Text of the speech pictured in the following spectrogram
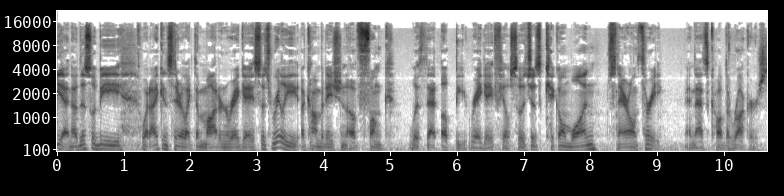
Yeah, now this would be what I consider like the modern reggae. So it's really a combination of funk with that upbeat reggae feel. So it's just kick on one, snare on three, and that's called the rockers.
